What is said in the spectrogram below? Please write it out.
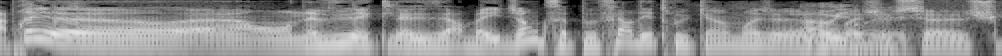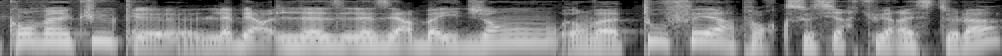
Après, euh, on a vu avec l'Azerbaïdjan que ça peut faire des trucs. Hein. Moi, je, Ah oui, moi, oui. je, je- je suis convaincu que l'Azerbaïdjan, on va tout faire pour que ce circuit reste là.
